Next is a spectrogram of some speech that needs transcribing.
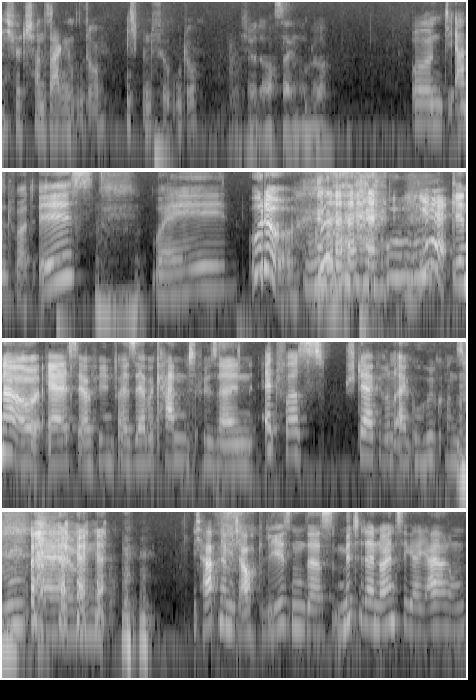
Ich würde schon sagen Udo. Ich bin für Udo. Ich würde auch sagen Udo. Und die Antwort ist, wait, Udo. Yeah! genau, er ist ja auf jeden Fall sehr bekannt für seinen etwas stärkeren Alkoholkonsum. ähm, ich habe nämlich auch gelesen, dass Mitte der 90er Jahren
